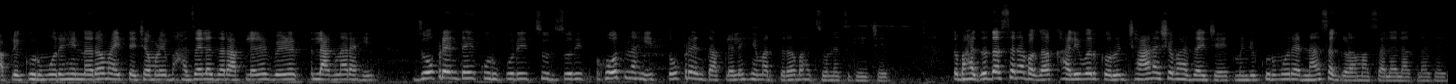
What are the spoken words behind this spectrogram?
आपले कुरमुरे हे नरम आहेत त्याच्यामुळे भाजायला जरा आपल्याला वेळ लागणार आहे. जोपर्यंत हे कुरकुरीत चुरचुरीत होत नाहीत तोपर्यंत आपल्याला हे मात्र भाजूनच घ्यायचे आहेत. तर भाजत असताना बघा खालीवर करून छान असे भाजायचे आहेत म्हणजे कुरमुऱ्यांना सगळा मसाला लागला जाईल.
